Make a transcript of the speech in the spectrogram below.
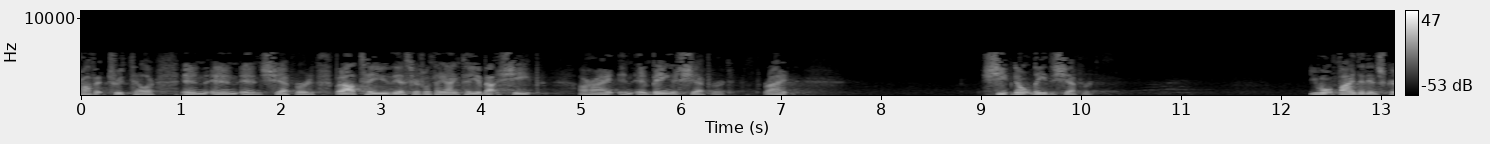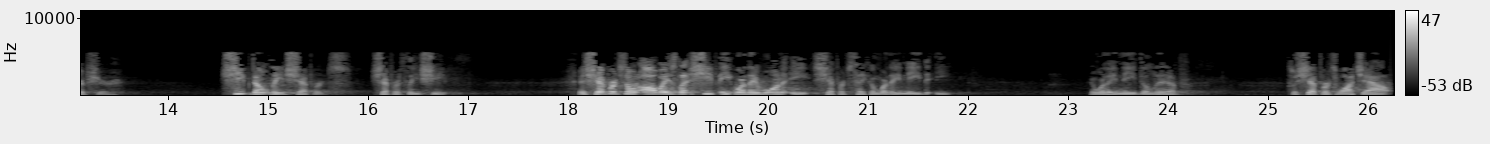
Prophet, truth teller, and, and, and shepherd. But I'll tell you this. Here's one thing I can tell you about sheep. Alright? And, and being a shepherd. Right? Sheep don't lead the shepherd. You won't find it in scripture. Sheep don't lead shepherds. Shepherds lead sheep. And shepherds don't always let sheep eat where they want to eat. Shepherds take them where they need to eat and where they need to live. So shepherds watch out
